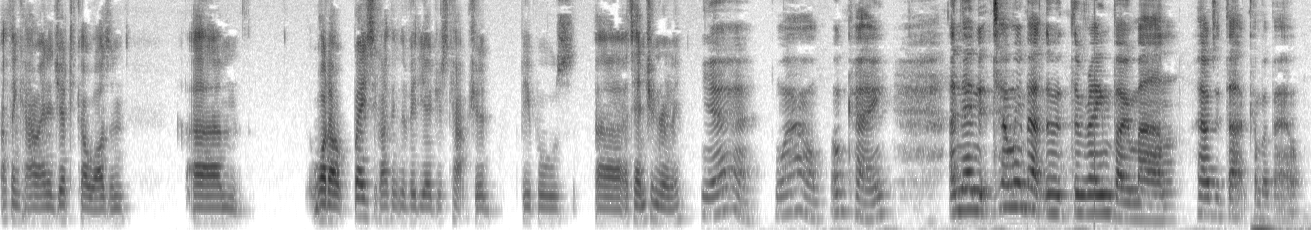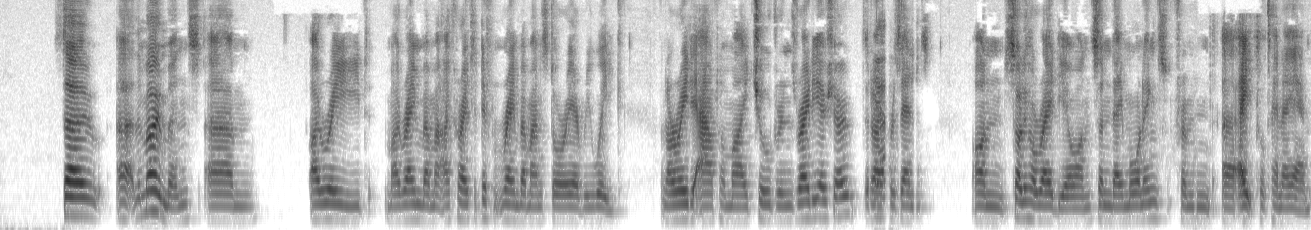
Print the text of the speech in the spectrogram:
I think how energetic I was and um, what I basically I think the video just captured people's uh, attention really. Yeah. Wow. Okay. And then tell me about the the Rainbow Man. How did that come about? So uh, at the moment, um, I read my Rainbow Man. I create a different Rainbow Man story every week, and I read it out on my children's radio show that I present on Solihull Radio on Sunday mornings from uh, eight till ten a.m.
